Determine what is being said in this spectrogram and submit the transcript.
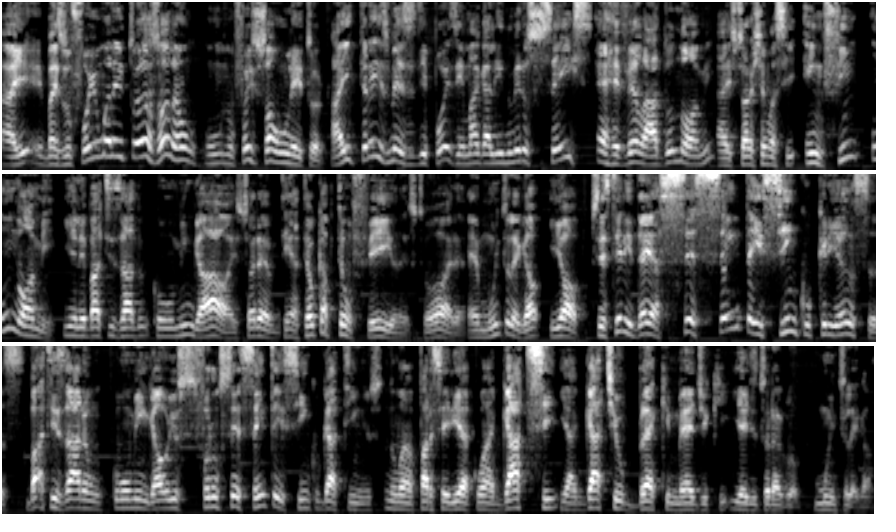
aí, mas não foi uma leitora só, não. Um, não foi só um leitor. Aí, três meses depois, em Magali número 6, é revelado o nome. A história chama-se Enfim, um Nome. E ele é batizado como Mingau. A história tem até o Capitão Feio na história. É muito legal. E, ó, pra vocês terem ideia, 60 65 crianças batizaram como mingau e foram 65 gatinhos numa parceria com a Gatsy e a Gatio Black Magic e a Editora Globo. Muito legal.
